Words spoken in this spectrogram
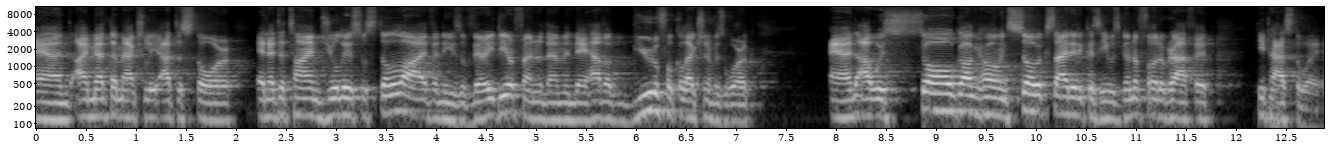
And I met them actually at the store. And at the time, Julius was still alive, and he's a very dear friend of them. And they have a beautiful collection of his work. And I was so gung ho and so excited because he was going to photograph it. He passed away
